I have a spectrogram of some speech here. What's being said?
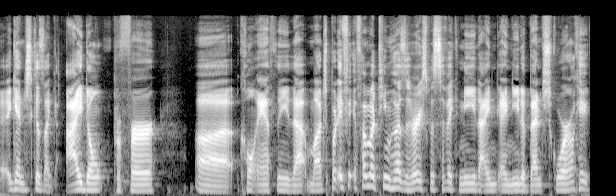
again just because like I don't prefer uh Cole Anthony that much. But if, if I'm a team who has a very specific need, I, I need a bench scorer. Okay,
